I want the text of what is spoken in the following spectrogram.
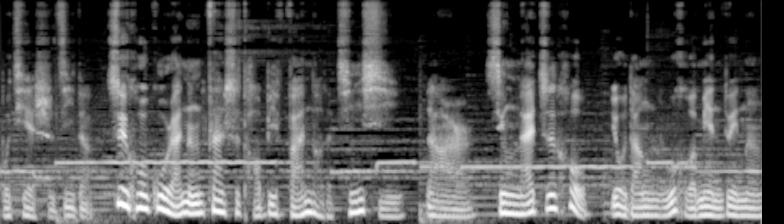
不切实际的。最后固然能暂时逃避烦恼的侵袭，然而醒来之后又当如何面对呢？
